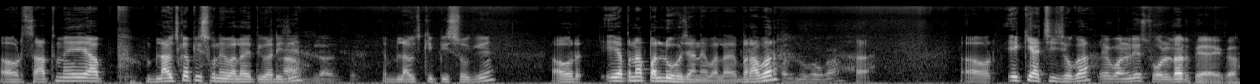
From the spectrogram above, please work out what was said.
और साथ में ये आप ब्लाउज का पीस होने वाला है तिवारी जी? हाँ, ब्लाउज की पीस। होगी। और ये अपना पल्लू हो जाने वाला है बराबर? पल्लू होगा। हाँ। और ये क्या चीज़ होगा? ये ओनली शोल्डर पे आएगा।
